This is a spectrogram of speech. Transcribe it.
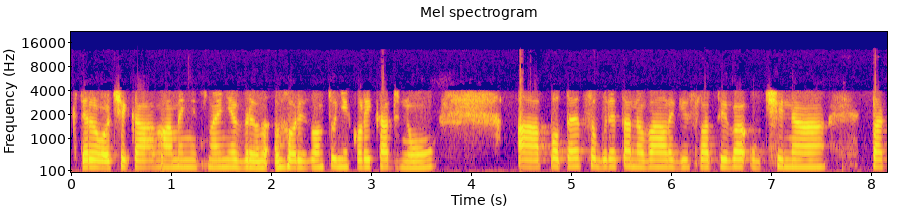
kterou očekáváme nicméně v horizontu několika dnů. A poté, co bude ta nová legislativa účinná, tak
